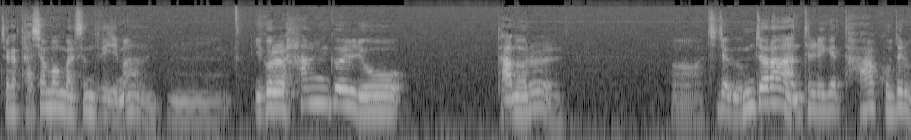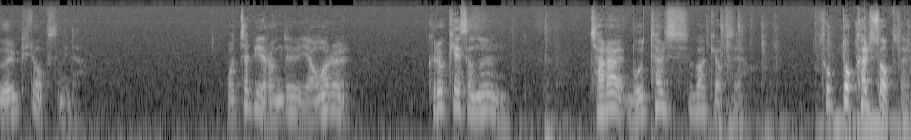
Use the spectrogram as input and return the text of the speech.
제가 다시 한번 말씀드리지만, 음, 이거를 한글 요 단어를, 어, 진짜 음절 하나 안 틀리게 다 그대로 외울 필요 없습니다. 어차피 여러분들 영어를 그렇게 해서는 잘 못할 수밖에 없어요. 속독할 수 없어요.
